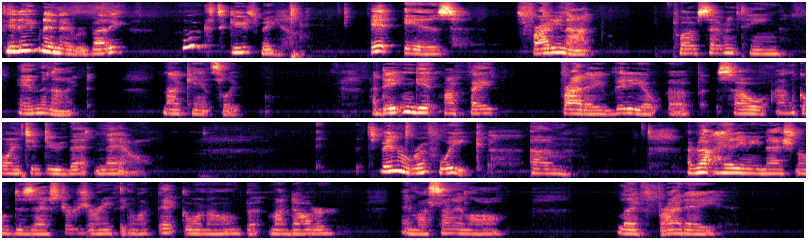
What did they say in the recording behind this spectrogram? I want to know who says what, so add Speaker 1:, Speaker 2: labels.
Speaker 1: Good evening, everybody. excuse me. It is Friday night, 1217 in the night, and I can't sleep. I didn't get my Faith Friday video up, so I'm going to do that now. It's been a rough week. Um, I've not had any national disasters or anything like that going on, but my daughter and my son-in-law left Friday.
